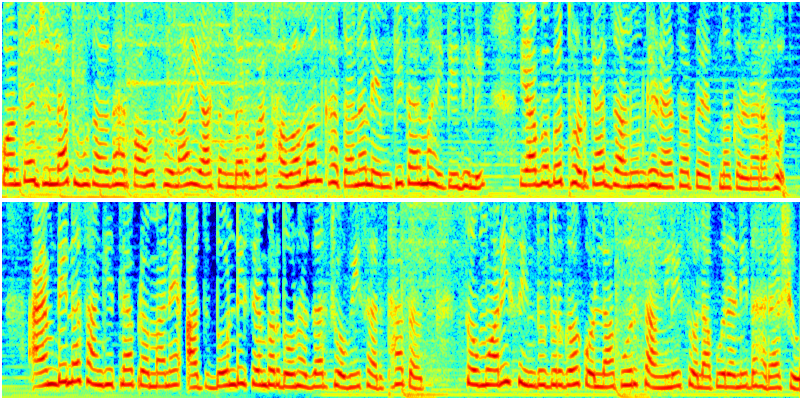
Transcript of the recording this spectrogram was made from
कोणत्या जिल्ह्यात मुसळधार पाऊस होणार? या संदर्भात हवामान खात्यानं नेमकी काय माहिती दिली? याबाबत थोडक्यात जाणून घेण्याचा प्रयत्न करणार आहोत. आय एम डीनं सांगितल्याप्रमाणे आज दोन डिसेंबर दोन हजार चोवीस अर्थातच सोमवारी सिंधुदुर्ग कोल्हापूर सांगली सोलापूर आणि धाराशिव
